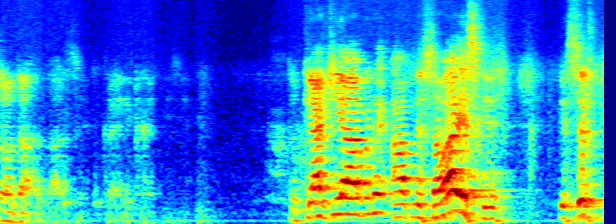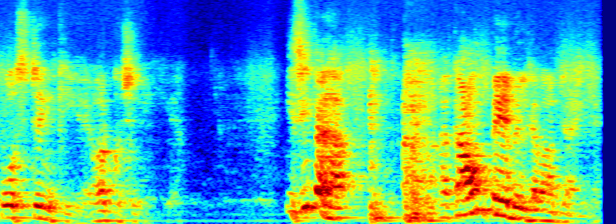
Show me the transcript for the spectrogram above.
चौदह हज़ार से क्रेडिट कर दीजिए। तो क्या किया आपने? आपने सवाल इसके कि सिर्फ़ पोस्टिंग की है और कुछ नहीं किया। इसी तरह अकाउंट पेएबल जब आप जाएँगे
